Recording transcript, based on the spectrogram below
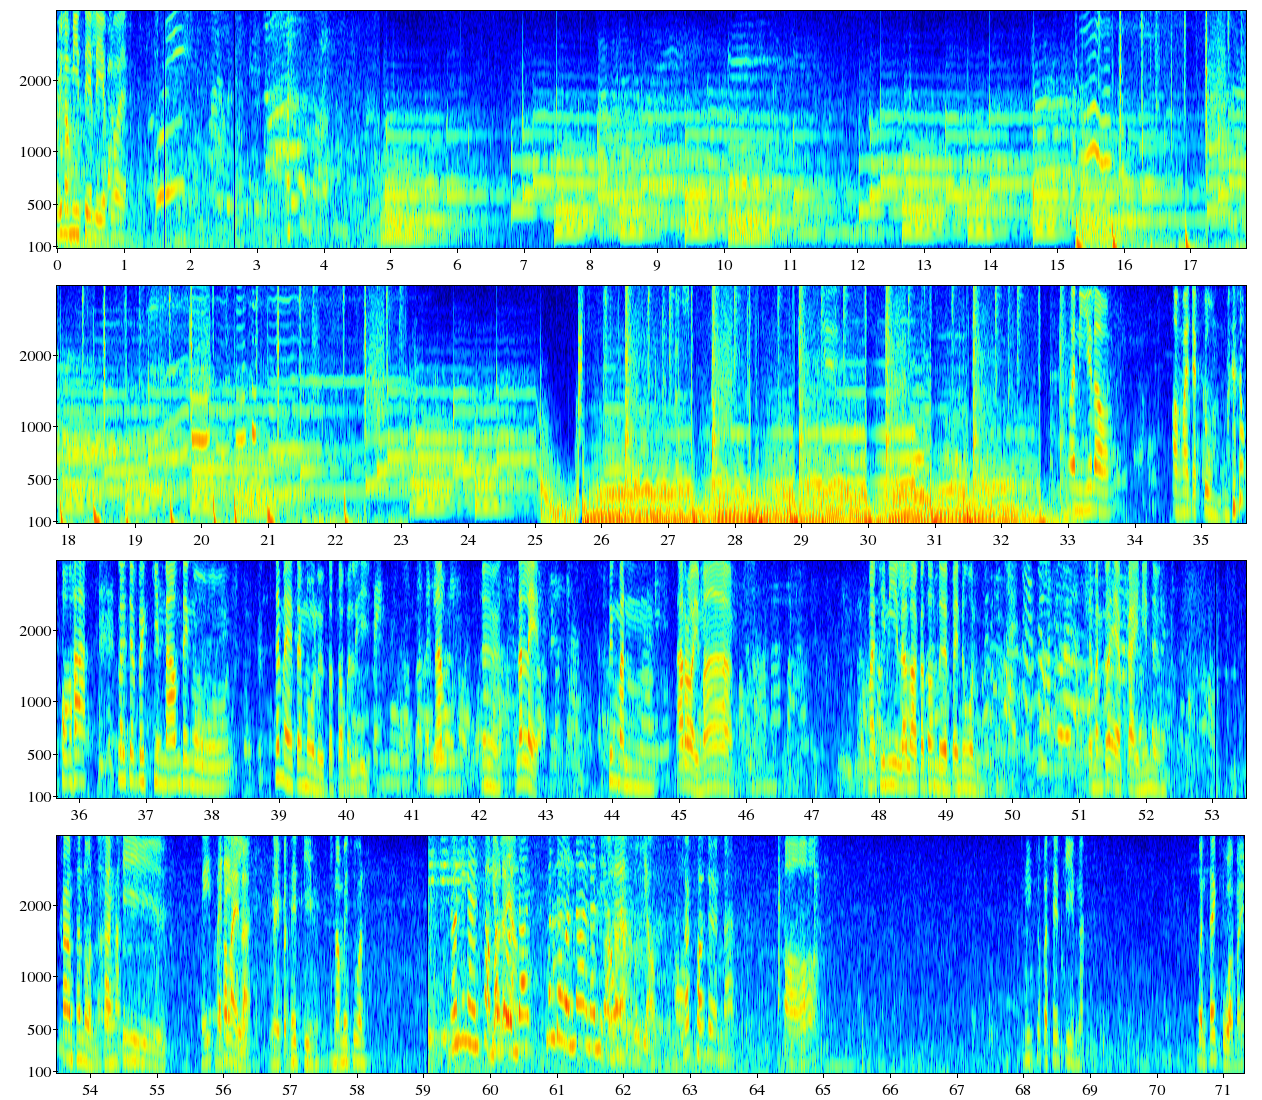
วิเรามีเซเลบด้วย นนี้เราออกมาจากกลุ่ม เพราะว่าเราจะไปกินน้ำแตงโมใช่ไหมแตงโมหรือสตรอเบอรี่ แตงโมสตรอเบอรี่น้มีหมดำเออ นั่นแหละ ซึ่งมันอร่อยมาก มาที่นี่แล้วเราก็ต้องเดินไปนู่น แต่มันก็แอบไกลนิดนึง ข้ามถนนครั้งที่เท่าไหร่ล่ะ ในประเทศจีนนับไม่ถ้วน แล้วนี่ไงสามารถเดินได้ มันเดินได้แล้วเนี่ย แล้วเขาเดินได้อ๋อ นี่คือประเทศจีนนะ เหมือนไต้กัวไหม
